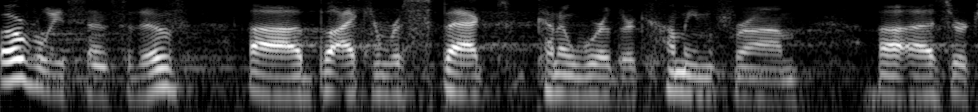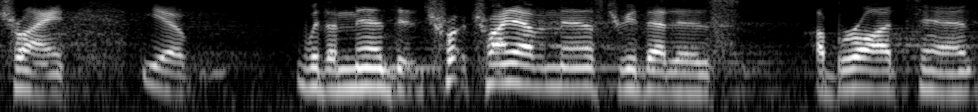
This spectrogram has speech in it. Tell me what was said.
overly sensitive, uh, but I can respect kind of where they're coming from uh, as they're trying. You know, with a min- tr- trying to have a ministry that is a broad tent,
